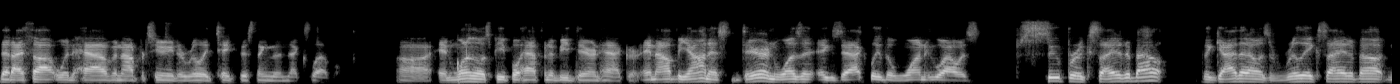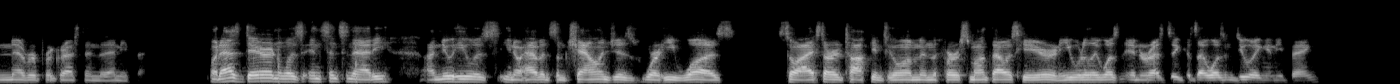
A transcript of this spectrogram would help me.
that I thought would have an opportunity to really take this thing to the next level. Uh, and one of those people happened to be Darren Hacker. And I'll be honest, Darren wasn't exactly the one who I was super excited about. The guy that I was really excited about never progressed into anything. But as Darren was in Cincinnati, I knew he was, you know, having some challenges where he was. So I started talking to him in the first month I was here, and he really wasn't interested because I wasn't doing anything.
